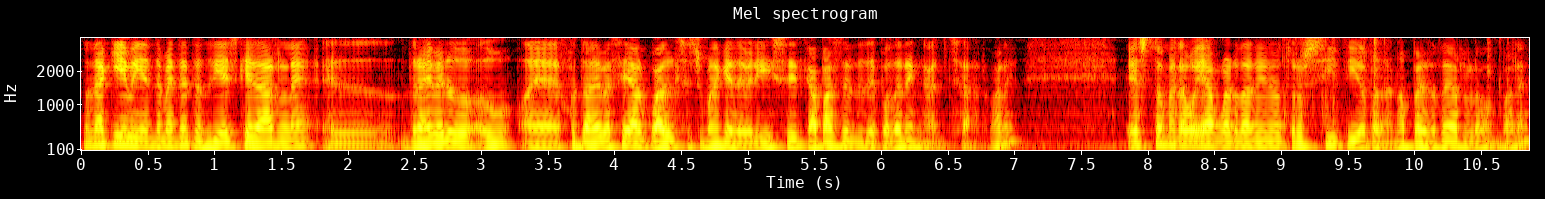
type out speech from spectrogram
Donde aquí evidentemente tendríais que darle el driver eh, JDBC al cual se supone que deberíais ser capaces de, poder enganchar, ¿vale? Esto me lo voy a guardar en otro sitio para no perderlo, ¿vale?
